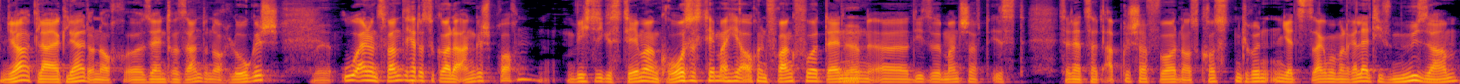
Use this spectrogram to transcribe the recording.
Ja, klar erklärt und auch äh, sehr interessant und auch logisch. U21 hattest du gerade angesprochen. Ein wichtiges Thema, ein großes Thema hier auch in Frankfurt, denn äh, diese Mannschaft ist seinerzeit abgeschafft worden aus Kostengründen. Jetzt sagen wir mal relativ mühsam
